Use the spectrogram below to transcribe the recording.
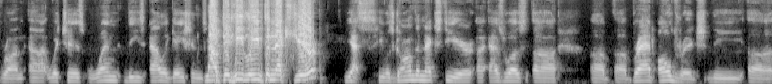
run, uh, which is when these allegations. Now, did he leave the next year? Yes, he was gone the next year, uh, as was uh, uh, uh Brad Aldridge, the uh,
